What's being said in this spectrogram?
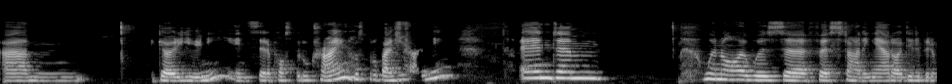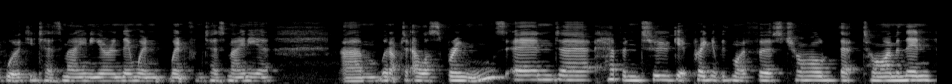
um, go to uni instead of hospital train, hospital based yeah. training. And um, when I was uh, first starting out, I did a bit of work in Tasmania, and then when went from Tasmania, um, went up to Alice Springs, and uh, happened to get pregnant with my first child that time, and then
